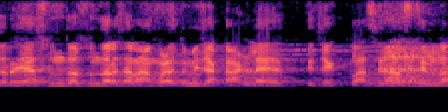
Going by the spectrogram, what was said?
तर ह्या सुंदर सुंदर अशा रांगोळ्या तुम्ही ज्या काढल्या आहेत त्याचे क्लासेस असतील ना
